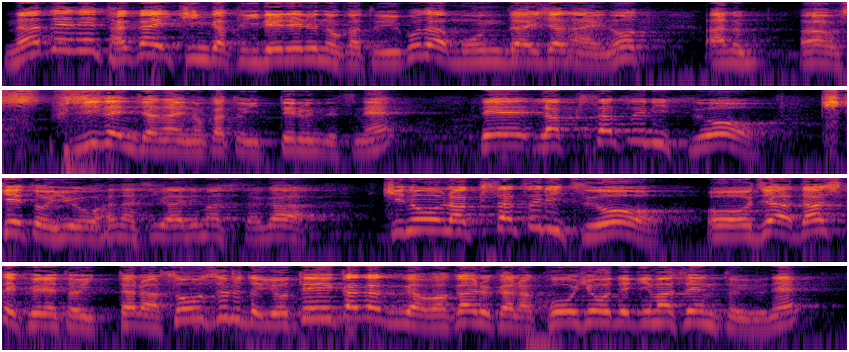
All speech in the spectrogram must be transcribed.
なぜね、高い金額入れれるのかということは問題じゃないの？あのあ不自然じゃないのかと言ってるんですね。で、落札率を聞けというお話がありましたが、昨日落札率をじゃあ出してくれと言ったら、そうすると予定価格が分かるから公表できませんというね、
